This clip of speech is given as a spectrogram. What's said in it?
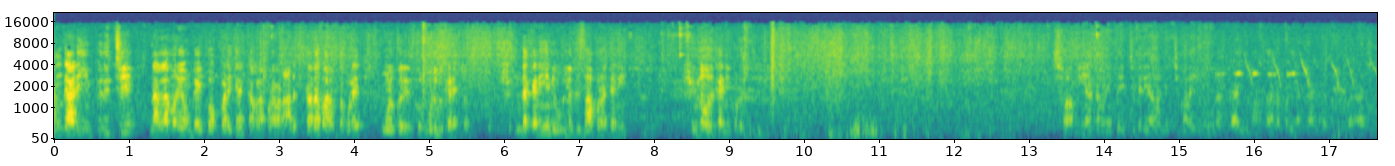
அங்காடியும் பிரிச்சு நல்ல முறையும் உன் கைக்கு ஒப்படைக்கிறேன். கவலைப்பட வேணாம். அடுத்த தடவை வரத்துக்குள்ளே உங்களுக்கு ஒரு இதுக்கு ஒரு முடிவு கிடைக்கும். இந்த கனியை நீ உள்ளுக்கு சாப்பிடுற கனி. இன்னும் ஒரு கனி கொடு. சுவாமி ஆண்டவனை பேச்சு பெரியான் நிச்சமலை நூறங்காய் மசாலா கொல்லக்காய் பராசி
